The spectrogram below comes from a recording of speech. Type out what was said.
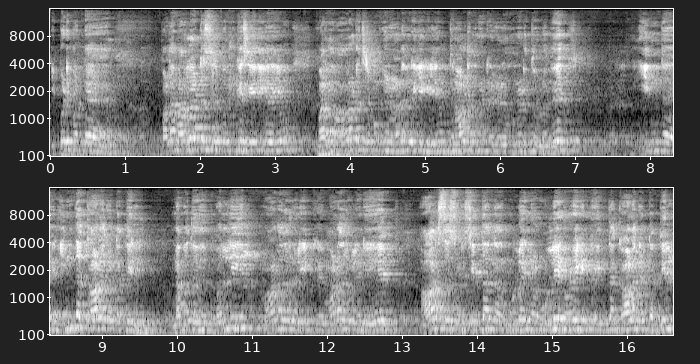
இப்படிப்பட்ட பல வரலாற்று சிறப்புமிக்க செய்திகளையும் பல வரலாற்று சிறப்புமிக்க நடவடிக்கைகளையும் திராவிட முன்னேற்ற முன்னெடுத்துள்ளது. இந்த இந்த காலகட்டத்தில் நமது பள்ளியில் மாணவர்களுக்கு மாணவர்களிடையே ஆர்எஸ்எஸ் சித்தாந்தம் உள்ளே நு- உள்ளே நுழைகின்ற இந்த காலகட்டத்தில்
